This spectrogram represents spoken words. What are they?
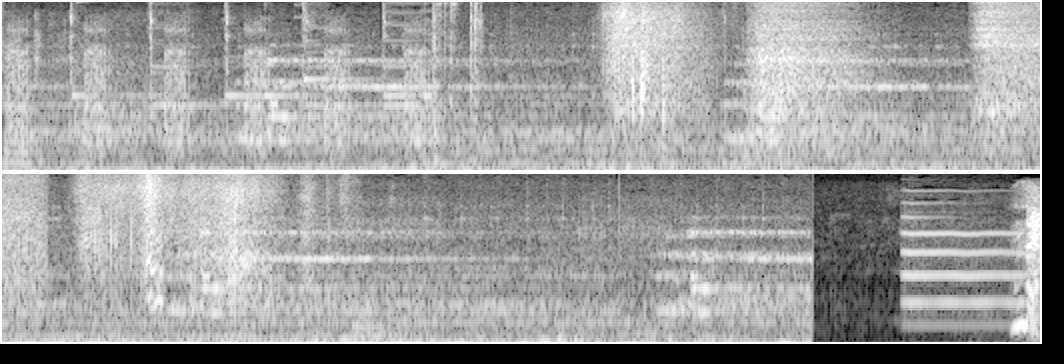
Freunde Ne!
